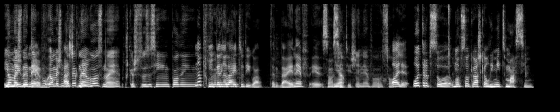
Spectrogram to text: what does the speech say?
E no meio da tempo, neve. ao mesmo Acho tempo é que não. perigoso, não. é? Porque as pessoas assim podem. Não, porque no é Canadá é tudo igual. Portanto, dá, é neve, é- são Yeah, sítios. É neve ou sol. Olha, outra pessoa, uma pessoa que eu acho que é o limite máximo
